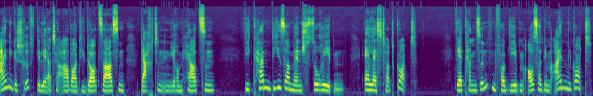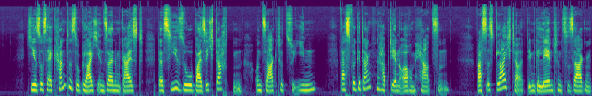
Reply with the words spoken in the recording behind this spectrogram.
Einige Schriftgelehrte aber, die dort saßen, dachten in ihrem Herzen, Wie kann dieser Mensch so reden? Er lästert Gott. Wer kann Sünden vergeben außer dem einen Gott? Jesus erkannte sogleich in seinem Geist, dass sie so bei sich dachten, und sagte zu ihnen, Was für Gedanken habt ihr in eurem Herzen? Was ist leichter, dem Gelähmten zu sagen,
